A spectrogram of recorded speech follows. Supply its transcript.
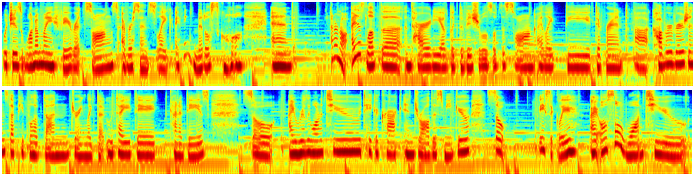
which is one of my favorite songs ever since like, I think middle school. And I don't know, I just love the entirety of like the visuals of the song. I like the different uh, cover versions that people have done during like the Utaite kind of days. So I really wanted to take a crack and draw this Miku. So Basically, I also want to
